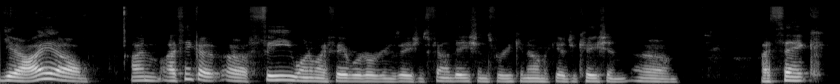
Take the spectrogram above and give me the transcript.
yeah, I um, I'm I think a, a, FEE, one of my favorite organizations, Foundations for Economic Education. Um, I think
